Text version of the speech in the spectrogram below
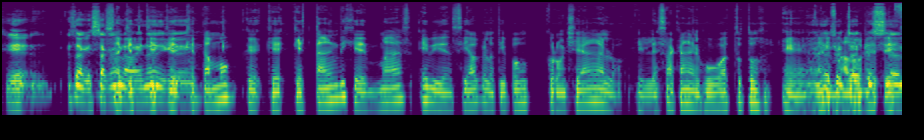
Que, o sea, que O sacan sea, la que, vaina que, de que, que, estamos, que, que, están, dije, más evidenciados que los tipos cronchean a los, y le sacan el jugo a todos eh, Ah, efectos animadores, especiales,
